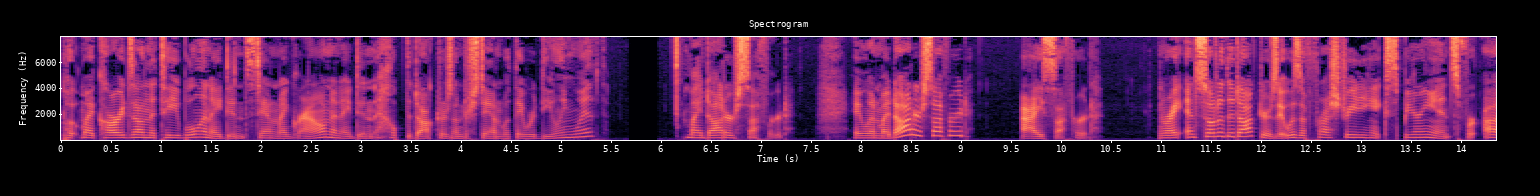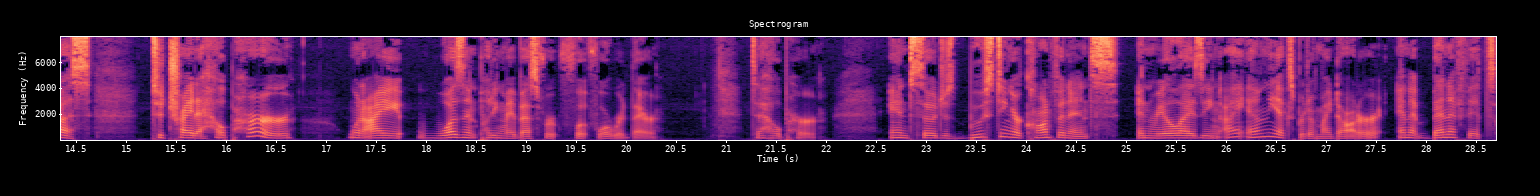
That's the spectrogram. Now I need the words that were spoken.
put my cards on the table and I didn't stand my ground and I didn't help the doctors understand what they were dealing with, my daughter suffered. And when my daughter suffered, I suffered right? And so did the doctors. It was a frustrating experience for us to try to help her when I wasn't putting my best foot forward there to help her. And so just boosting her confidence and realizing I am the expert of my daughter and it benefits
